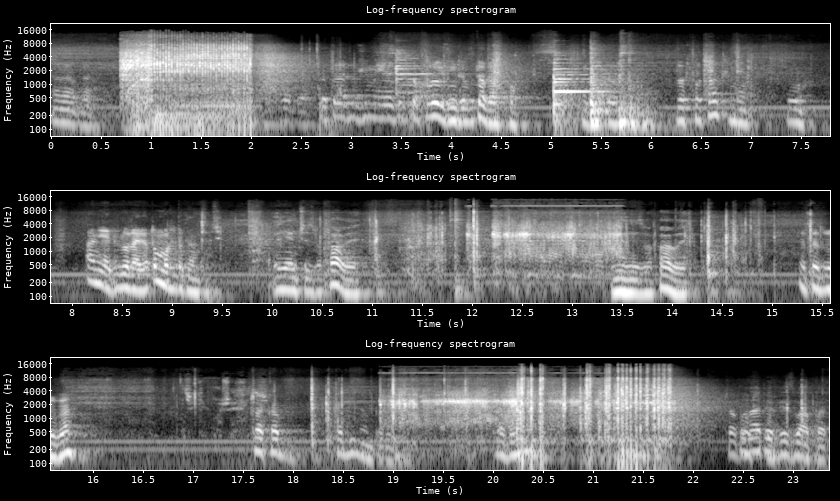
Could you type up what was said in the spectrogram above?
No dobra. Dobra, to teraz musimy je tylko poluźnić, żeby to doszło. Doszło to, czy nie? A nie, dolega, to może dokręcać. ja nie wiem, czy złapały. Nie, nie złapały. A ta druga? Czekaj, może Trzeba kab kabiną. Kabiną. Trzeba najpierw je złapać.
